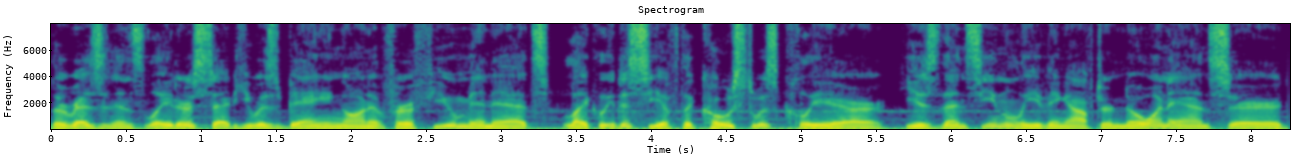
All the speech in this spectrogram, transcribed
The residents later said he was banging on it for a few minutes, likely to see if the coast was clear. He is then seen leaving after no one answered.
